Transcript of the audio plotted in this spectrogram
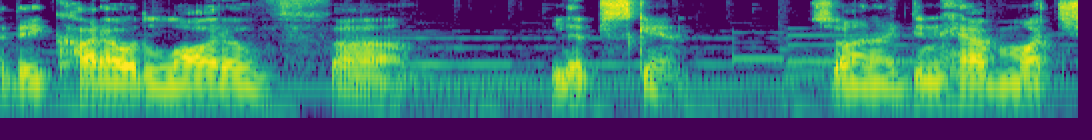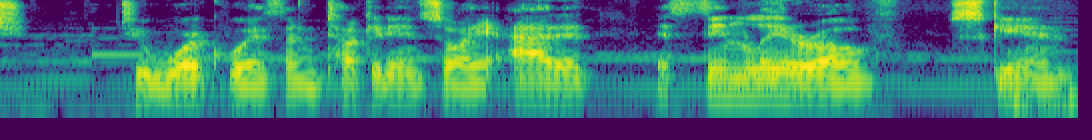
they cut out a lot of uh, lip skin. So and I didn't have much to work with and tuck it in. So I added a thin layer of skin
